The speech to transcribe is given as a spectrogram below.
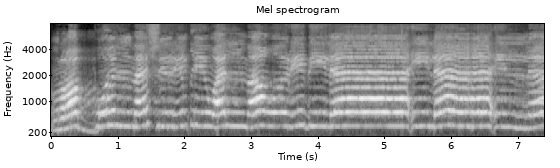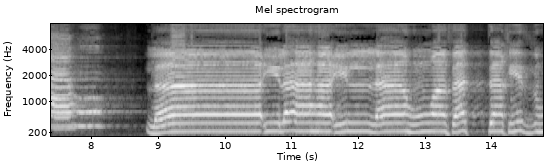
رب المشرق والمغرب لا لا إله إلا هو فاتخذه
